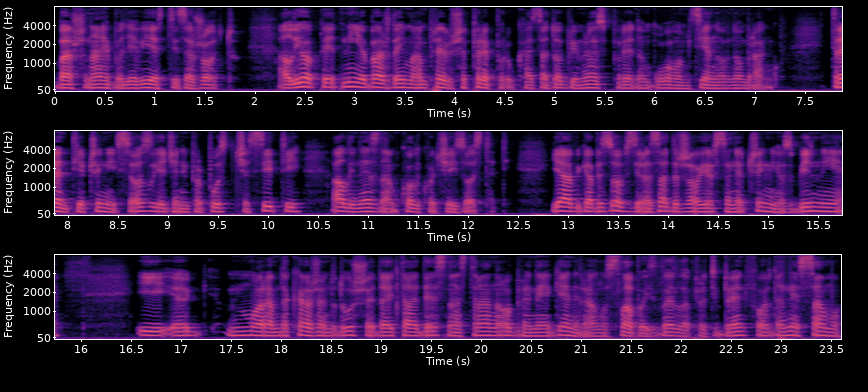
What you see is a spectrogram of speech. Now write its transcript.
baš najbolje vijesti za Žotu ali opet nije baš da imam previše preporuka sa dobrim rasporedom u ovom cjenovnom rangu. Trend je čini se ozlijeđen i propustit će City, ali ne znam koliko će izostati. Ja bi ga bez obzira zadržao jer se ne čini ozbiljnije i e, moram da kažem do duše da je ta desna strana obrane generalno slabo izgledala protiv Brentforda, ne samo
